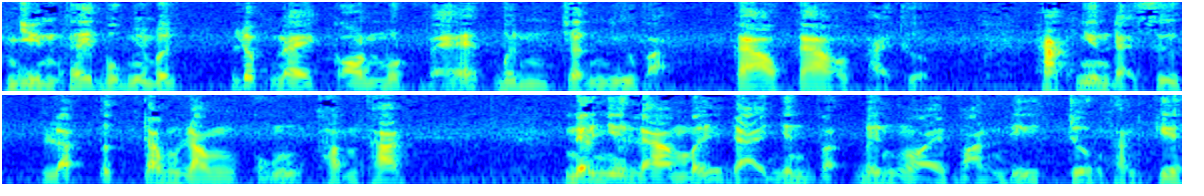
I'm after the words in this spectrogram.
Nhìn thấy Bùi Nguyên Minh lúc này còn một vẻ bình chân như vậy, cao cao tại thượng. Hạc nhiên đại sư lập tức trong lòng cũng thầm than. Nếu như là mấy đại nhân vật bên ngoài vạn lý trường thành kia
